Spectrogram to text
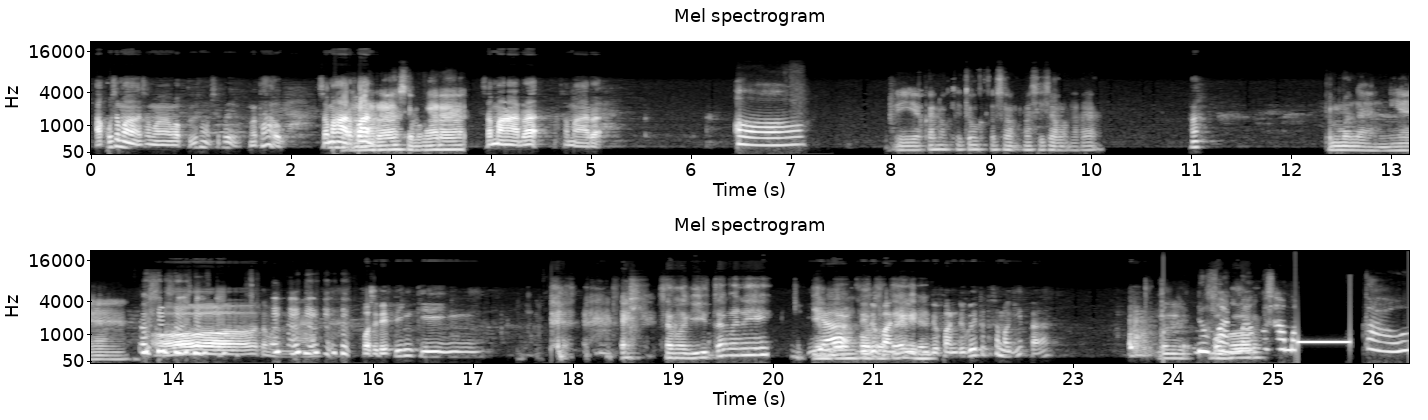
aku sama sama waktu itu sama siapa ya? Nggak tahu. Sama Harvan, Ara, sama Ara. sama Ara, sama Ara. Oh, Iya kan waktu itu waktu sama, masih sama Ara. Hah? Temenannya. Oh, teman. Positive thinking. Sama Gita mana ya? Iya, di depan di kan? depan juga itu sama kita. Dufan mah aku sama tahu.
